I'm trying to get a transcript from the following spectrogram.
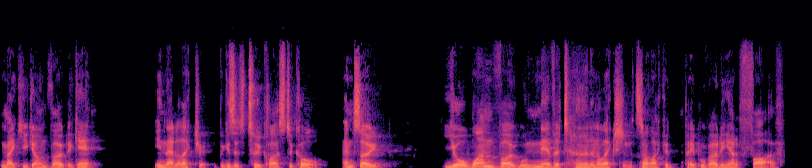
make you go and vote again in that electorate because it's too close to call. And so your one vote will never turn an election. It's not like a, people voting out of five.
